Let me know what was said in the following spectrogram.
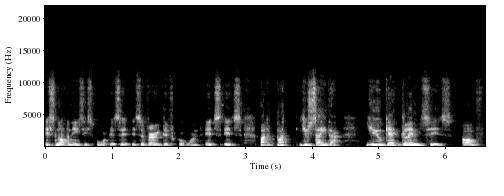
It's not an easy sport. It's a, it's a very difficult one. It's it's but but you say that you get glimpses of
